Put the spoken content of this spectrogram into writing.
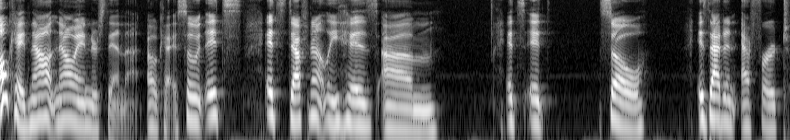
okay. Now now I understand that. Okay, so it's it's definitely his. Um, it's it. So, is that an effort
